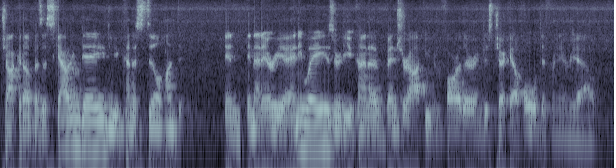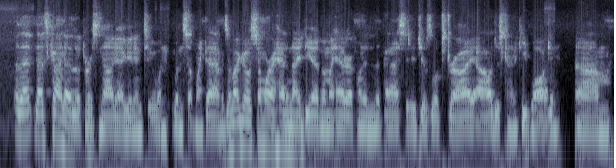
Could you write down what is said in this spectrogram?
chalk it up as a scouting day do you kind of still hunt in in that area anyways or do you kind of venture off even farther and just check a whole different area out that that's kind of the personality I get into when, when something like that happens. If I go somewhere I had an idea of in my head or I've hunted in the past and it just looks dry, I'll just kind of keep walking. Um,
